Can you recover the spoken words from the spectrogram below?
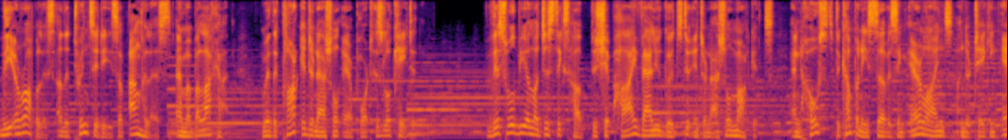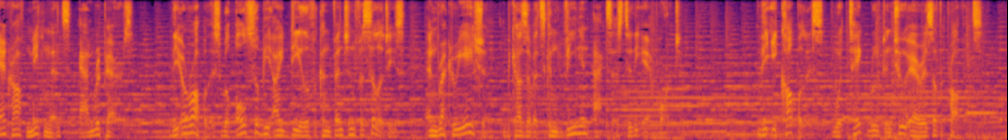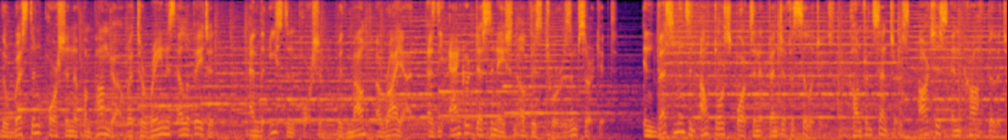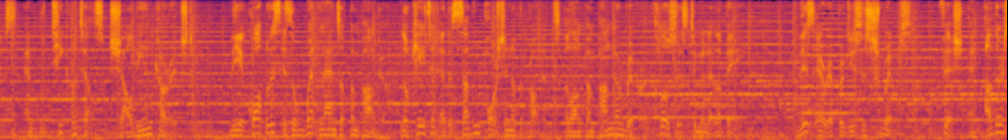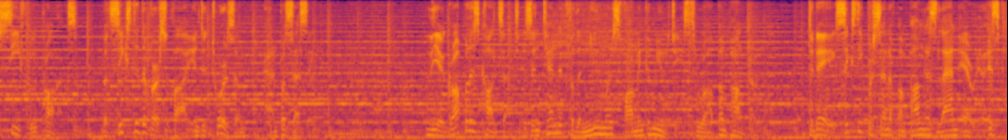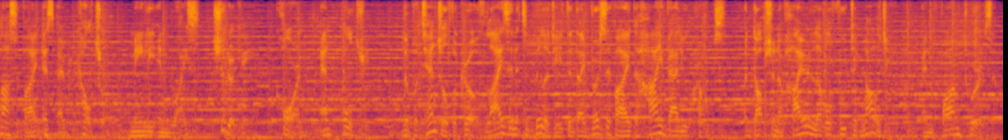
The Aeropolis are the twin cities of Angeles and Mabalacat, where the Clark International Airport is located. This will be a logistics hub to ship high-value goods to international markets and host the companies servicing airlines undertaking aircraft maintenance and repairs. The Aeropolis will also be ideal for convention facilities and recreation because of its convenient access to the airport. The Ecopolis would take root in two areas of the province, the western portion of Pampanga where terrain is elevated and the eastern portion with Mount Arayat as the anchor destination of this tourism circuit. Investments in outdoor sports and adventure facilities, conference centers, artists and craft villages, and boutique hotels shall be encouraged. The Equapolis is the wetlands of Pampanga, located at the southern portion of the province along Pampanga River closest to Manila Bay. This area produces shrimps, fish, and other seafood products, but seeks to diversify into tourism and processing. The Agropolis concept is intended for the numerous farming communities throughout Pampanga. Today, 60% of Pampanga's land area is classified as agricultural, mainly in rice, sugarcane, corn, and poultry. The potential for growth lies in its ability to diversify to high-value crops, adoption of higher-level food technology, and farm tourism.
